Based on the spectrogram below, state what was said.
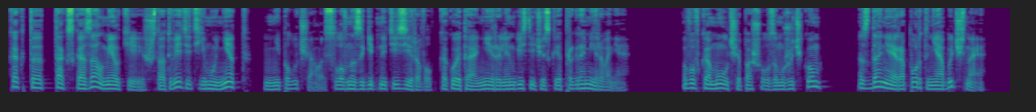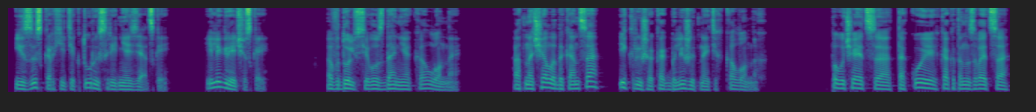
Как-то так сказал мелкий, что ответить ему «нет» не получалось, словно загипнотизировал какое-то нейролингвистическое программирование. Вовка молча пошел за мужичком. Здание аэропорта необычное, изыск архитектуры среднеазиатской или греческой. Вдоль всего здания колонны. От начала до конца и крыша как бы лежит на этих колоннах. Получается такой, как это называется,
